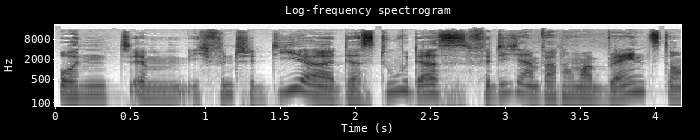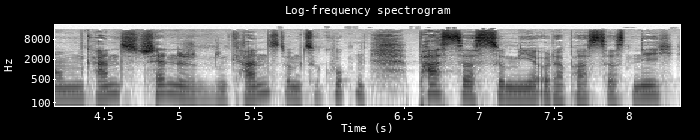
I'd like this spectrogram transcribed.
und ähm, ich wünsche dir, dass du das für dich einfach nochmal brainstormen kannst, challengen kannst, um zu gucken, passt das zu mir oder passt das nicht.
